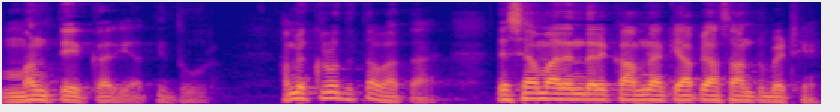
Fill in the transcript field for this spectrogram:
मनते कर अति दूर। हमें क्रोध तब आता है। जैसे हमारे अंदर एक कामना कि आप यहाँ शांत बैठिए।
